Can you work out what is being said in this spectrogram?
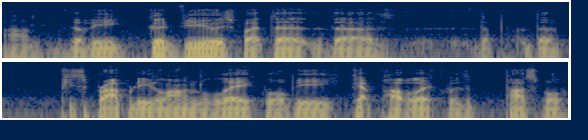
um, there'll be good views, but the the the the piece of property along the lake will be kept public with a possible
